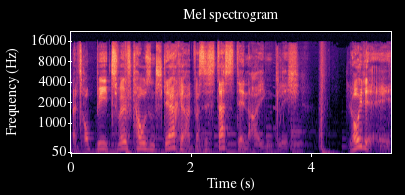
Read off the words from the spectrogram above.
Als ob B 12.000 Stärke hat. Was ist das denn eigentlich? Leute, ey.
